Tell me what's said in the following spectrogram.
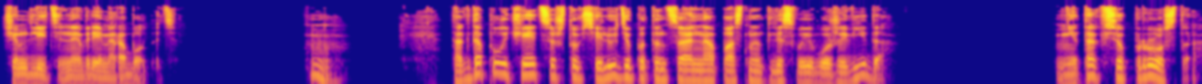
чем длительное время работать. Хм. Тогда получается, что все люди потенциально опасны для своего же вида? Не так все просто.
